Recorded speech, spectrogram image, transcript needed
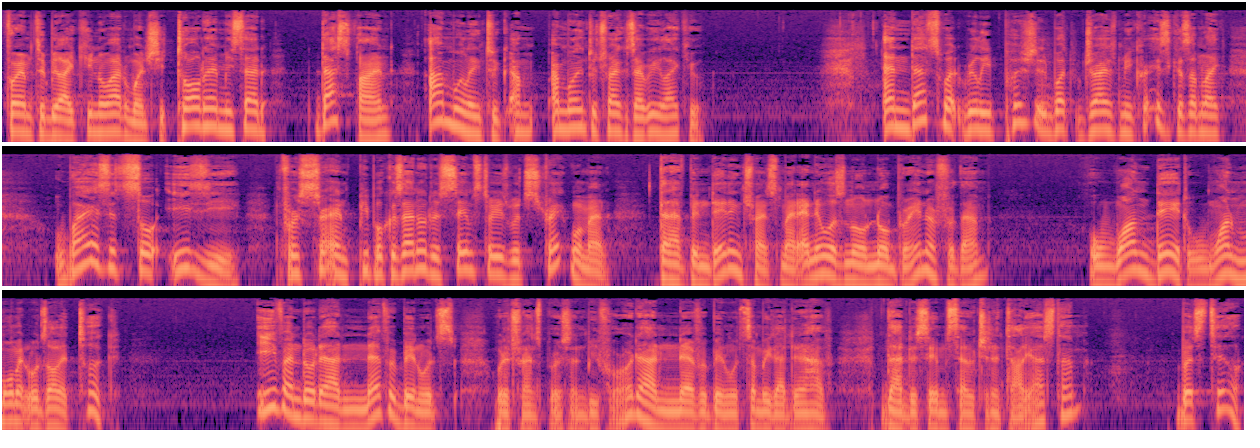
for him to be like, you know what? When she told him, he said, "That's fine. I'm willing to. I'm, I'm willing to try because I really like you." And that's what really pushes. What drives me crazy because I'm like, why is it so easy for certain people? Because I know the same stories with straight women that have been dating trans men, and it was no no brainer for them. One date, one moment was all it took. Even though they had never been with with a trans person before, they had never been with somebody that didn't have that had the same set of genitalia as them. But still,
